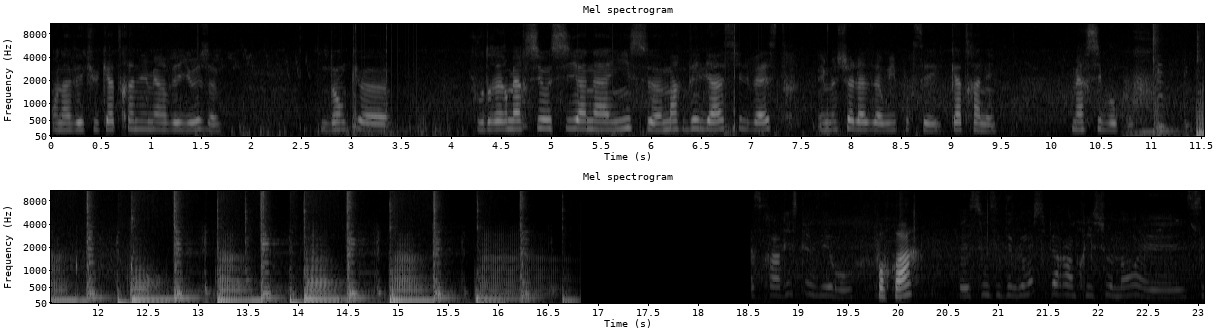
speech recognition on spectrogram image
on a vécu quatre années merveilleuses. Donc euh, je voudrais remercier aussi Anaïs, Marc Delia, Sylvestre et Monsieur Lazaoui pour ces quatre années. Merci beaucoup. Ça sera risque zéro. Pourquoi? Parce que c'était vraiment super impressionnant et c'est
